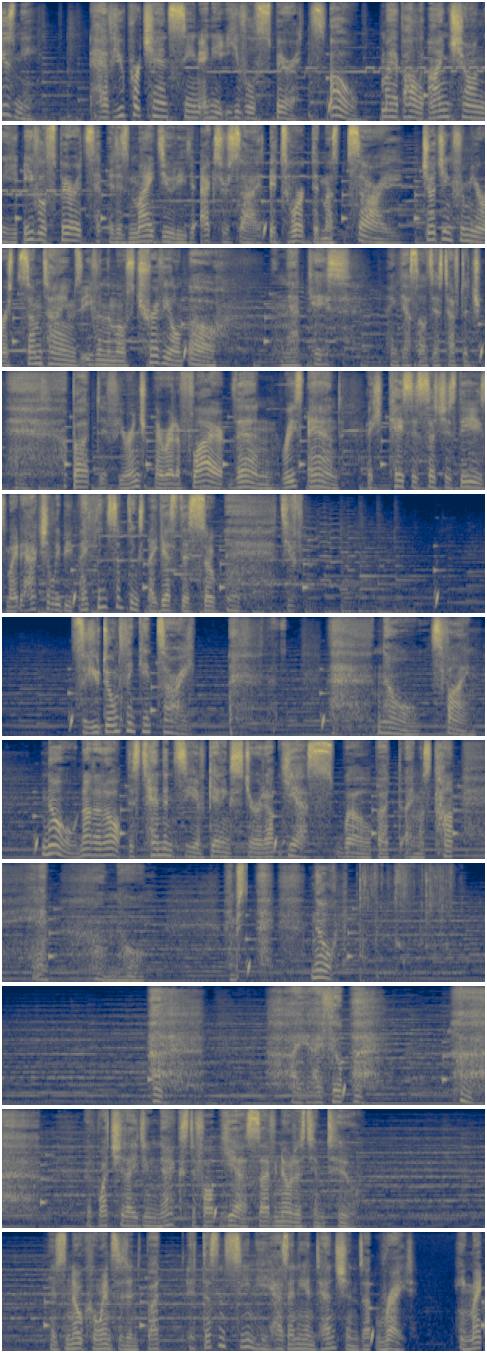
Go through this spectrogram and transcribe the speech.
Excuse me. Have you perchance seen any evil spirits? Oh, my apologies. I'm Chongyun. Evil spirits, it is my duty to exorcise. It's work that must- Sorry. Judging from yours, sometimes even the most trivial- Oh, in that case, I guess I'll just have to tr- But if you're interested, I read a flyer, then, re- and, cases such as these might actually be- I think something's- I guess this so- Do you- So you don't think it- Sorry. No, it's fine. No, not at all. This tendency of getting stirred up. Yes, well, but I must come. And oh no, I'm. s no. I I feel. but what should I do next if all? Yes, I've noticed him too. It's no coincidence, but it doesn't seem he has any intentions. Of, right. He might.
